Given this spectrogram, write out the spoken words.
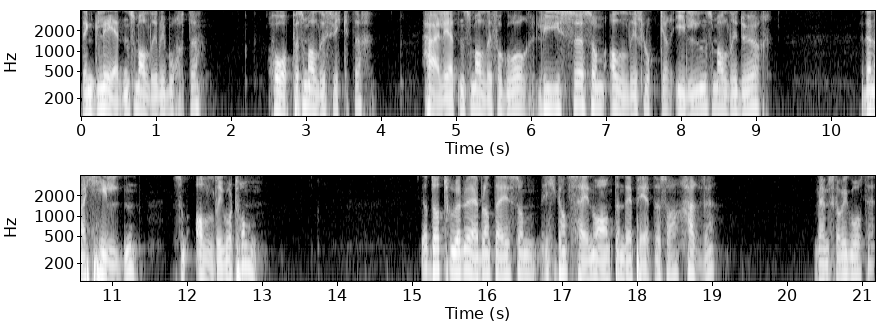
Den gleden som aldri blir borte. Håpet som aldri svikter. Herligheten som aldri forgår. Lyset som aldri slukker. Ilden som aldri dør. Denne kilden som aldri går tom. Ja, Da tror jeg du er blant de som ikke kan si noe annet enn det Peter sa. Herre, hvem skal vi gå til?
